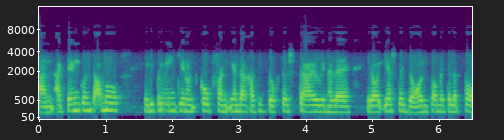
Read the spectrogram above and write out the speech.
Um ek dink ons almal het die prentjie in ons kop van eendag as ons dogters trou en hulle het daai eerste dans saam met hulle pa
